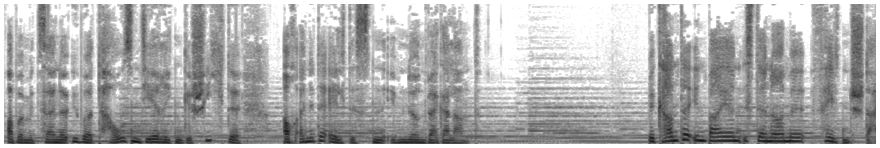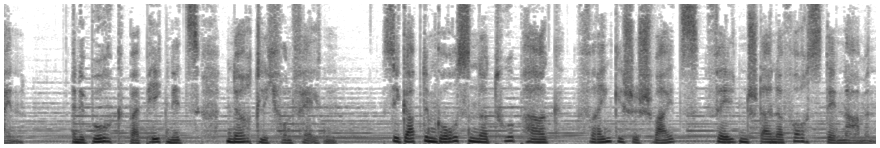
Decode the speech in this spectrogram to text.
aber mit seiner über tausendjährigen Geschichte auch eine der ältesten im Nürnberger Land. Bekannter in Bayern ist der Name Feldenstein, eine Burg bei Pegnitz nördlich von Felden. Sie gab dem großen Naturpark Fränkische Schweiz Feldensteiner Forst den Namen.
